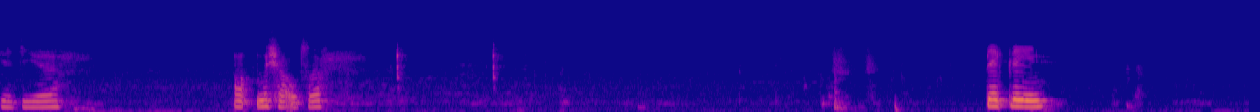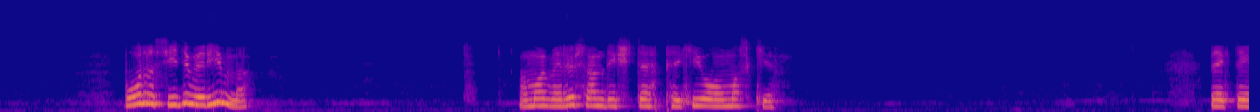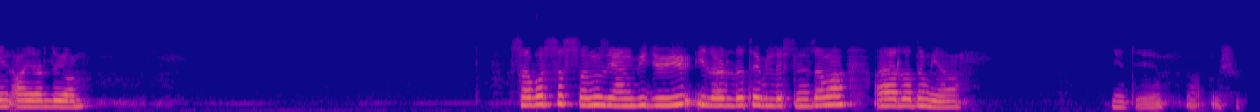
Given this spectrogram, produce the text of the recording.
Kırk yediye altmış altı. Bekleyin. Bu arada CD vereyim mi? Ama verirsem de işte pek iyi olmaz ki. Bekleyin ayarlıyorum. Sabırsızsanız yani videoyu ilerletebilirsiniz ama ayarladım ya. 7 63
